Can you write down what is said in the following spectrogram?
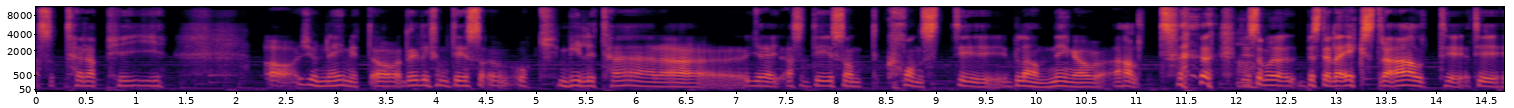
alltså terapi. Ja, you name it. Ja, det är liksom det så, och militära grejer. Alltså det är sånt konstig blandning av allt. det är Ja. som att beställa extra allt till, till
